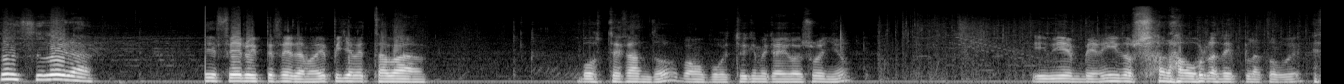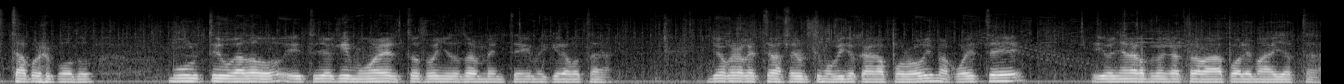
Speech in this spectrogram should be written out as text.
Acelera. Cero y pecera, me habéis pillado que estaba bostezando. Vamos, porque estoy que me caigo de sueño. Y bienvenidos a la hora de plató, ¿eh? Está por el modo multijugador. Y estoy aquí muerto, sueño totalmente, me quiero agotar. Yo creo que este va a ser el último vídeo que haga por hoy, me acueste. Y mañana cuando venga a trabajar por más y ya está.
